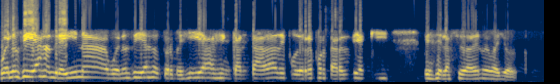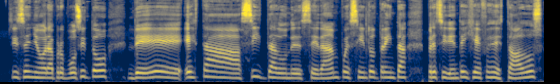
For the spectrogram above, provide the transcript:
Buenos días, Andreina. Buenos días, doctor Mejías. Encantada de poder reportar desde aquí, desde la ciudad de Nueva York. Sí, señor. A propósito de esta cita donde se dan pues 130 presidentes y jefes de estados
